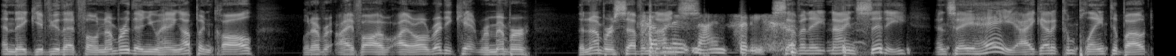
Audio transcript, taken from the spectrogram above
And they give you that phone number, then you hang up and call whatever. I've, I already can't remember the number seven eight nine city seven eight nine city and say, hey, I got a complaint about,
